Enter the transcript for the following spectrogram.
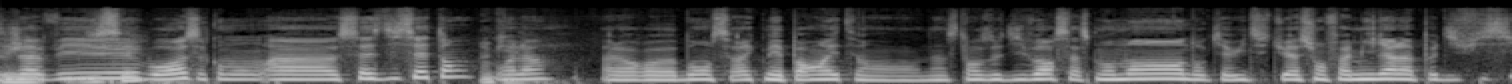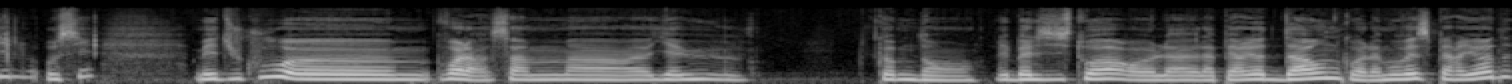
J'avais, bon, c'est comment, à 16-17 ans, voilà. Alors euh, bon, c'est vrai que mes parents étaient en instance de divorce à ce moment, donc il y a eu une situation familiale un peu difficile aussi. Mais du coup, euh, voilà, ça m'a, il y a eu comme dans les belles histoires, euh, la, la période down, quoi, la mauvaise période.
